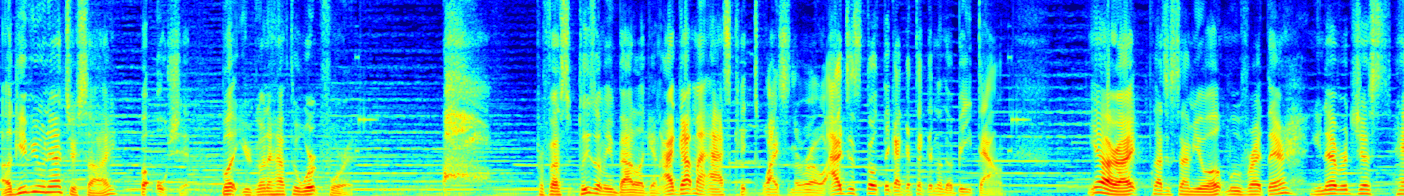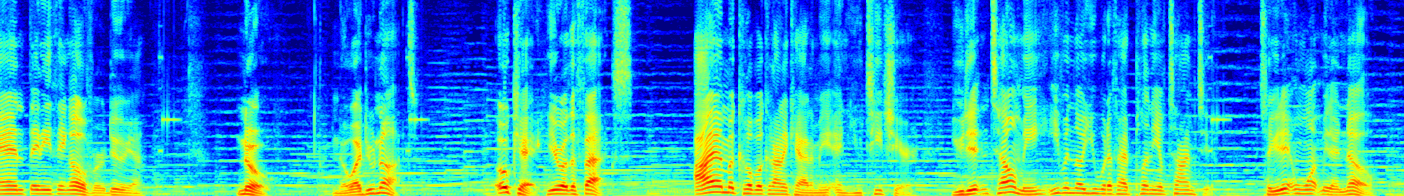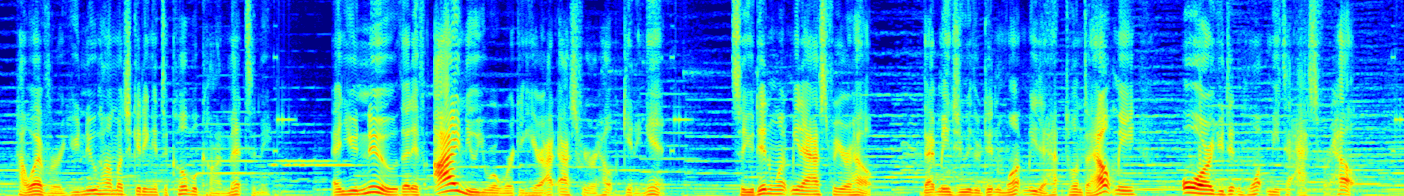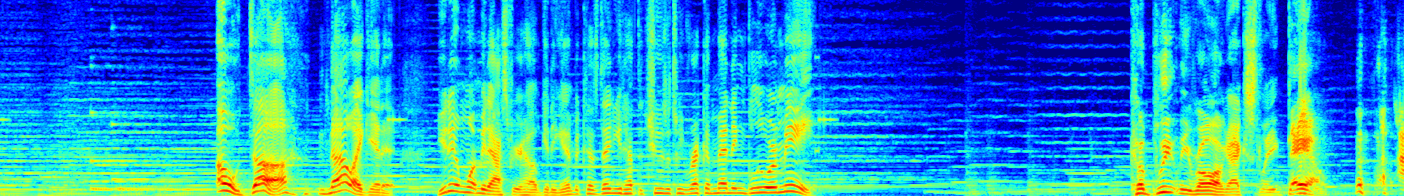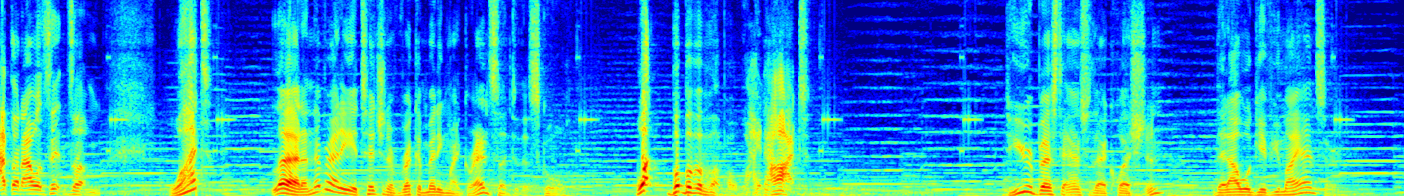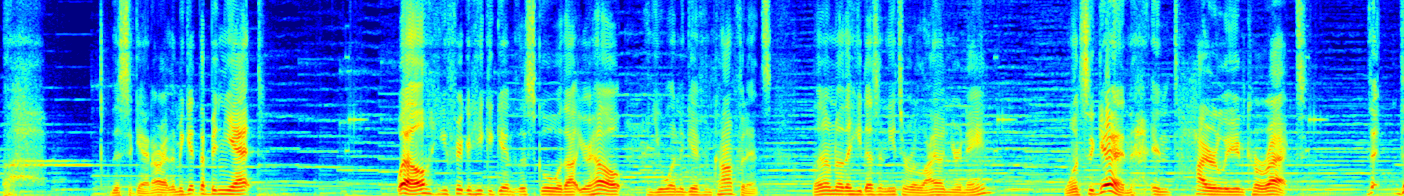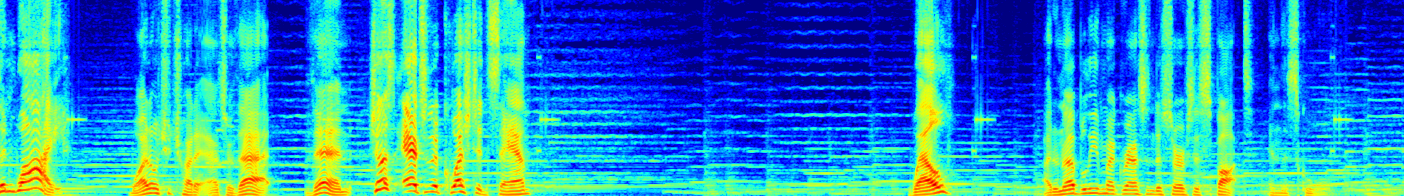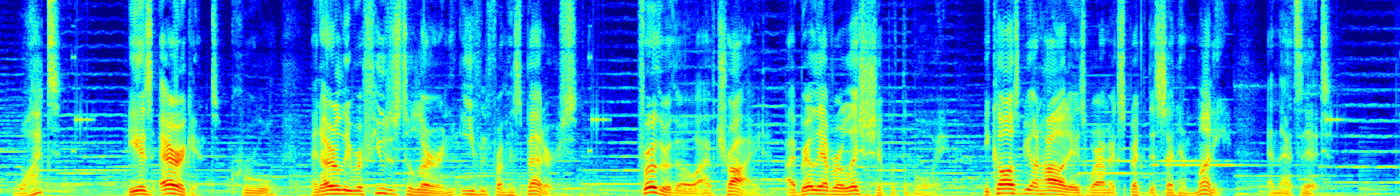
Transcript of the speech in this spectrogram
I'll give you an answer, Sai, but oh shit. But you're gonna have to work for it. Professor, please let me battle again. I got my ass kicked twice in a row. I just don't think I can take another beat down. Yeah, alright. Classic Samuel. Move right there. You never just hand anything over, do you? No. No, I do not. Okay, here are the facts. I am a Kobukan Academy and you teach here. You didn't tell me, even though you would have had plenty of time to. So you didn't want me to know. However, you knew how much getting into Kobukan meant to me. And you knew that if I knew you were working here, I'd ask for your help getting in. So you didn't want me to ask for your help. That means you either didn't want me to, ha- to help me, or you didn't want me to ask for help. Oh, duh. Now I get it. You didn't want me to ask for your help getting in because then you'd have to choose between recommending Blue or me. Completely wrong, actually. Damn. I thought I was hitting something. What? Lad, I never had any intention of recommending my grandson to this school. What? But, but, but, but, but why not? Do your best to answer that question, then I will give you my answer. This again. All right, let me get the vignette. Well, you figured he could get into the school without your help, and you wanted to give him confidence. Let him know that he doesn't need to rely on your name. Once again, entirely incorrect. Th- then why? Why don't you try to answer that? Then, Just answer the question, Sam. Well, I do not believe my grandson deserves his spot in the school. what? He is arrogant, cruel, and utterly refuses to learn, even from his betters. Further, though, I've tried. I barely have a relationship with the boy. He calls me on holidays where I'm expected to send him money, and that's it.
